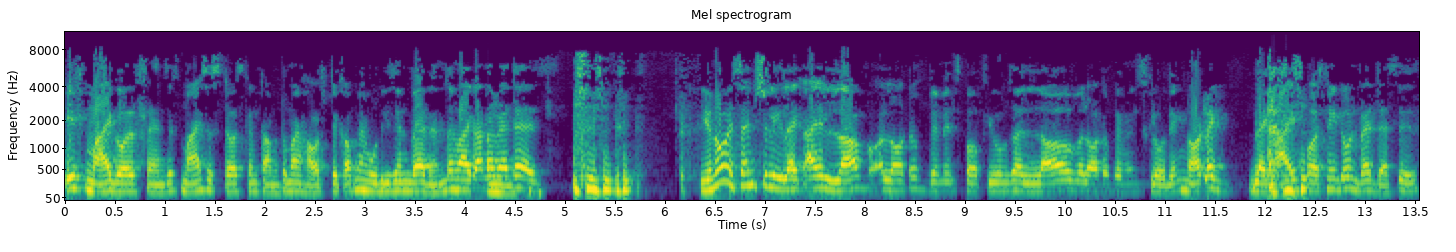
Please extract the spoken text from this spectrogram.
if my girlfriends, if my sisters can come to my house, pick up my hoodies and wear them, then why can't I wear theirs? you know, essentially, like I love a lot of women's perfumes. I love a lot of women's clothing. Not like like I personally don't wear dresses,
